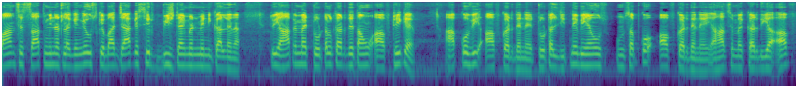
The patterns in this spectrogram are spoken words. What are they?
पाँच से सात मिनट लगेंगे, उसके बाद जाके सिर्फ़ बीस डायमंड में निकाल लेना। तो यहाँ पे मैं टोटल कर देता हूँ ऑफ़ ठीक है? आपको भी ऑफ़ कर देने टोटल जितने भी हैं उस, उन सबको ऑफ़ कर देने यहाँ से मैं कर दिया ऑफ़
